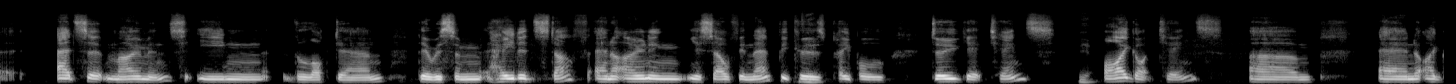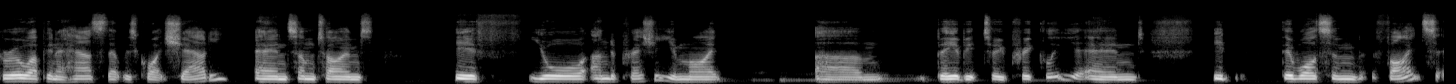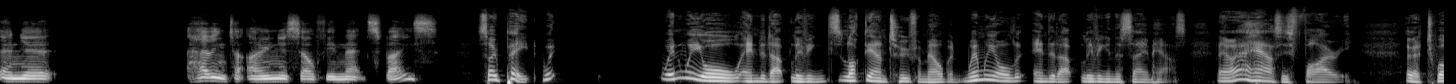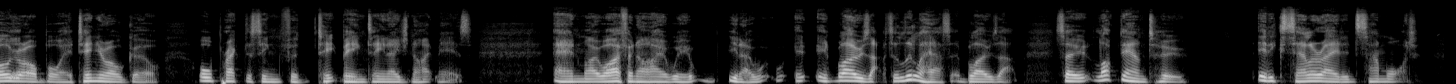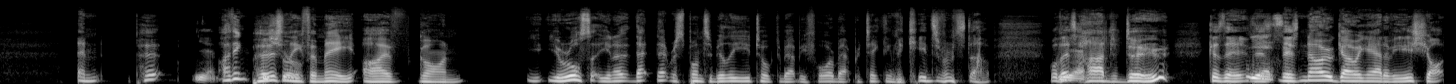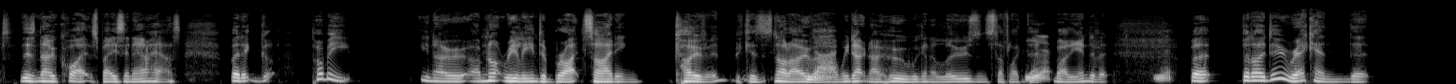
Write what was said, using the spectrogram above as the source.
at certain moments in the lockdown, there was some heated stuff, and owning yourself in that because people do get tense. Yeah. I got tense. Um, and I grew up in a house that was quite shouty. And sometimes, if you're under pressure, you might um, be a bit too prickly. And it there was some fights, and you're having to own yourself in that space. So, Pete, when we all ended up living lockdown two for Melbourne, when we all ended up living in the same house. Now, our house is fiery. I've got a 12 year old boy, a 10 year old girl, all practicing for te- being teenage nightmares. And my wife and I, we, you know, it, it blows up. It's a little house, it blows up. So, lockdown two, it accelerated somewhat. And per, Yeah. I think For personally sure. for me, I've gone. You- You're also, you know, that that responsibility you talked about before about protecting the kids from stuff. Well, that's Yeah. hard to do because there, there's, Yes. there's no going out of earshot. There's no quiet space in our house. But it probably, you know, I'm not really into bright siding COVID because it's not over No. and we don't know who we're going to lose and stuff like that Yeah. by the end of it. Yeah. But but I do reckon that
